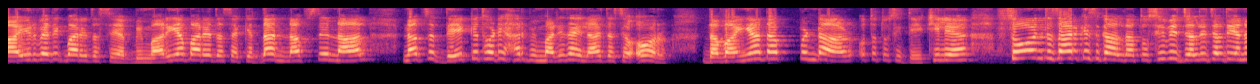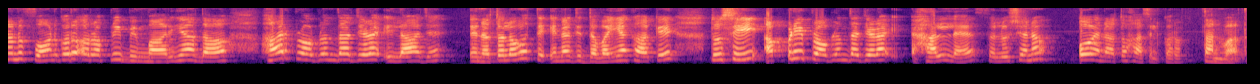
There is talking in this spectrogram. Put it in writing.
ਆਯੁਰਵੈਦਿਕ ਬਾਰੇ ਦੱਸਿਆ, ਬਿਮਾਰੀਆਂ ਬਾਰੇ ਦੱਸਿਆ, ਕਿੱਦਾਂ ਨਫ਼ਸ ਦੇ ਨਾਲ ਨਬਜ਼ ਦੇਖ ਕੇ ਤੁਹਾਡੀ ਹਰ ਬਿਮਾਰੀ ਦਾ ਇਲਾਜ ਦੱਸਿਆ ਔਰ ਦਵਾਈਆਂ ਦਾ ਭੰਡਾਰ ਉਹ ਤਾਂ ਤੁਸੀਂ ਦੇਖ ਹੀ ਲਿਆ। ਸੋ ਇੰਤਜ਼ਾਰ ਕਿਸ ਗੱਲ ਦਾ? ਤੁਸੀਂ ਵੀ ਜਲਦੀ ਜਲਦੀ ਇਹਨਾਂ ਨੂੰ ਫੋਨ ਕਰੋ ਔਰ ਆਪਣੀ ਬਿਮਾਰੀਆਂ ਦਾ, ਹਰ ਪ੍ਰੋਬਲਮ ਦਾ ਜਿਹੜਾ ਇਲਾਜ ਹੈ, ਇਹਨਾਂ ਤੋਂ ਲਵੋ ਤੇ ਇਹਨਾਂ ਦੀ ਦਵਾਈਆਂ ਖਾ ਕੇ ਤੁਸੀਂ ਆਪਣੀ ਪ੍ਰੋਬਲਮ ਦਾ ਜਿਹੜਾ ਹੱਲ ਹੈ, ਸੋਲੂਸ਼ਨ ਹੈ, ਉਹ ਇਹਨਾਂ ਤੋਂ ਹਾਸਿਲ ਕਰੋ। ਧੰਨਵਾਦ।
